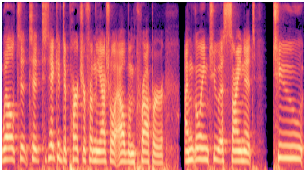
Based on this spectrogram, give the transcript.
well, to to to take a departure from the actual album proper, I'm going to assign it to.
